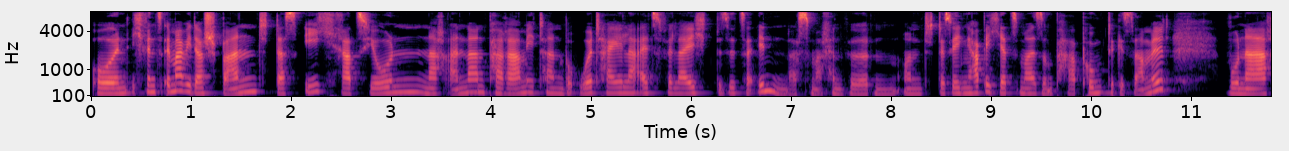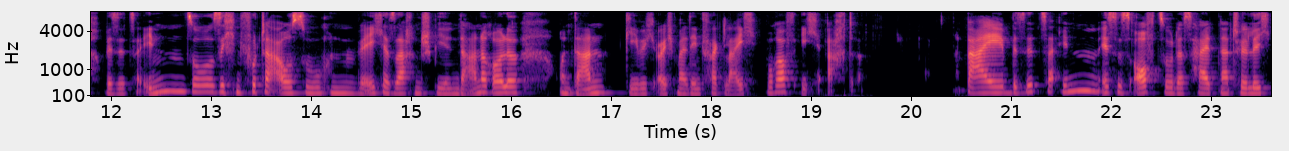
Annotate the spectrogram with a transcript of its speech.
Und ich finde es immer wieder spannend, dass ich Rationen nach anderen Parametern beurteile, als vielleicht BesitzerInnen das machen würden. Und deswegen habe ich jetzt mal so ein paar Punkte gesammelt, wonach BesitzerInnen so sich ein Futter aussuchen, welche Sachen spielen da eine Rolle. Und dann gebe ich euch mal den Vergleich, worauf ich achte. Bei BesitzerInnen ist es oft so, dass halt natürlich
